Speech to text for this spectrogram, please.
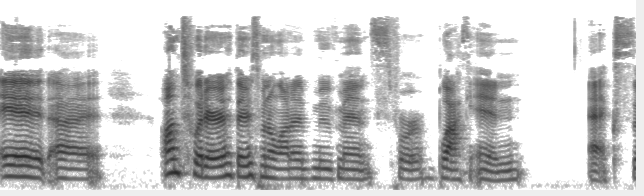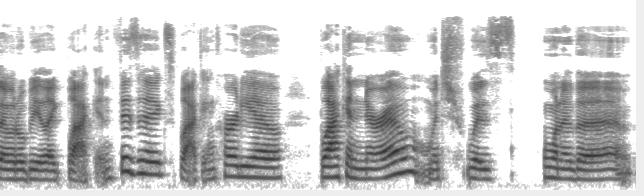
It uh on Twitter, there's been a lot of movements for Black in X. So it'll be like Black in Physics, Black in Cardio, Black in Neuro, which was one of the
